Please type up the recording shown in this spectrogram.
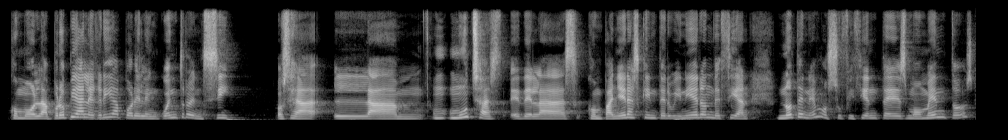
como la propia alegría por el encuentro en sí. O sea, muchas eh, de las compañeras que intervinieron decían, no tenemos suficientes momentos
